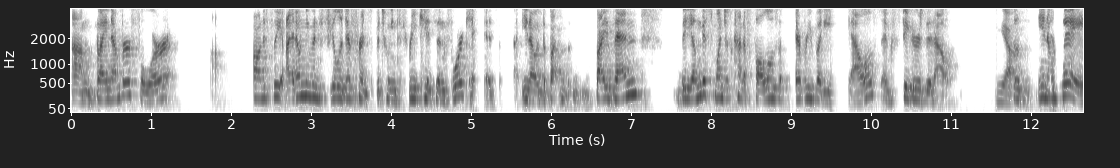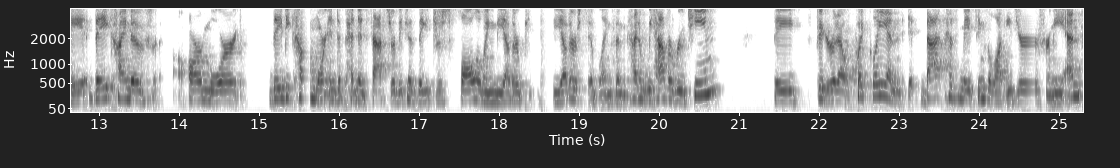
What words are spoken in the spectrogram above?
Um, by number 4, honestly, I don't even feel a difference between 3 kids and 4 kids. You know, the, by, by then the youngest one just kind of follows everybody else and figures it out. Yeah. So in a way, they kind of are more they become more independent faster because they just following the other the other siblings and kind of we have a routine they figure it out quickly and it, that has made things a lot easier for me and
